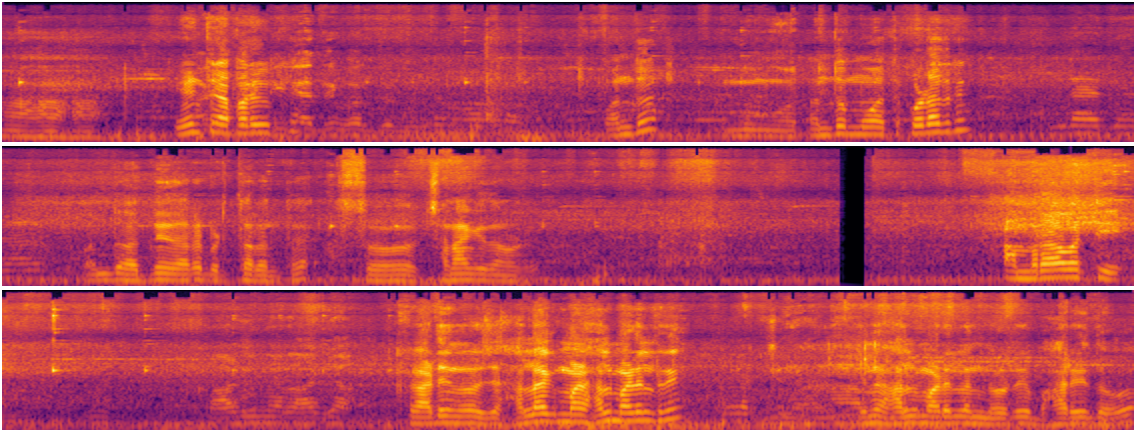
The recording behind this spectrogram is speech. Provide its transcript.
ಹಾಂ ಹಾಂ ಹಾಂ. ಏನು ವ್ಯಾಪಾರ ವೀಕ್ ಒಂದು? ಒಂದು ಮೂವತ್ತು. ಕೊಡೋದ್ರಿ? ಒಂದು ಹದಿನೈದು ಹದಿನೈದಾರ ಬಿಡ್ತಾರಂತೆ. ಸೊ, ಚೆನ್ನಾಗಿದೆ ನೋಡ್ರಿ. ಅಮರಾವತಿ. ಕಾಡಿನ ರಾಜ. ಕಾಡಿನ ರಜೆ. ಹಲ್ಲಾಗಿ ಮಾಡಿ ಹಲ್ ಮಾಡಿಲ್ಲ ರೀ ಇನ್ನೂ ಹಲ್ ಮಾಡಿಲ್ಲ ನೋಡ್ರಿ ಭಾರಿ ಇದಾವೆ.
